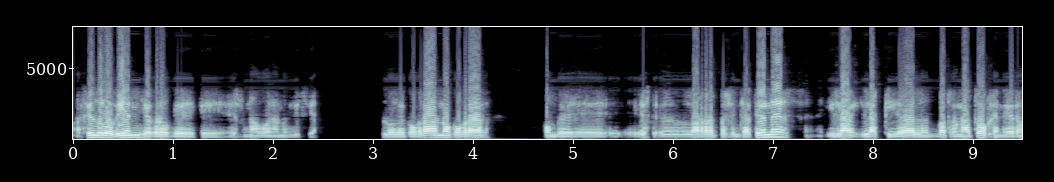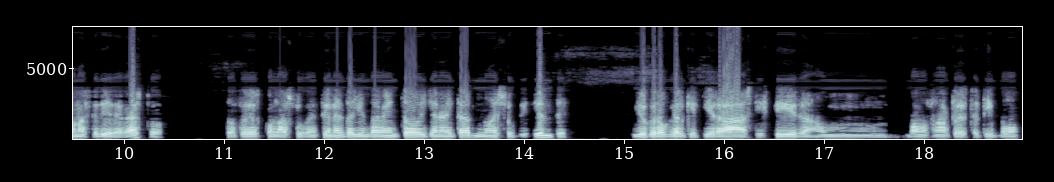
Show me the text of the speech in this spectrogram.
haciéndolo bien, yo creo que, que, es una buena noticia. Lo de cobrar no cobrar, hombre, es, las representaciones y la, y la actividad del patronato genera una serie de gastos. Entonces, con las subvenciones de ayuntamiento y generalitat no es suficiente. Yo creo que el que quiera asistir a un, vamos, un acto de este tipo,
